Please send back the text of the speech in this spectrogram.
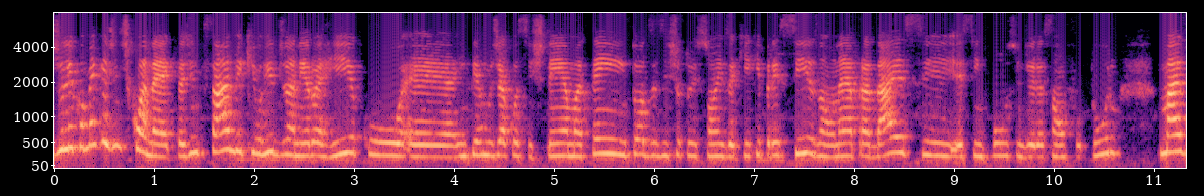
Julie, como é que a gente conecta? A gente sabe que o Rio de Janeiro é rico é, em termos de ecossistema, tem todas as instituições aqui que precisam, né, para dar esse, esse impulso em direção ao futuro, mas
